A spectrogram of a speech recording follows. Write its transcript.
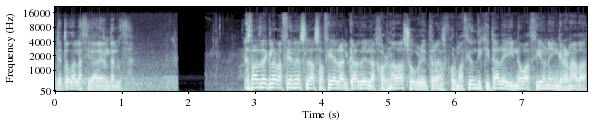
de todas las ciudades andaluzas. Estas declaraciones las hacía el alcalde en la jornada sobre transformación digital e innovación en Granada,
